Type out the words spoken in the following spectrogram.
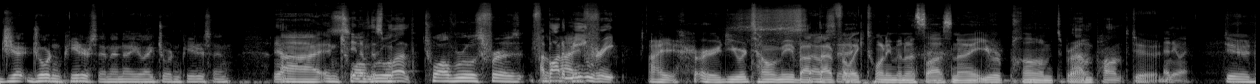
J- Jordan Peterson. I know you like Jordan Peterson. Yeah. Uh, and Seen twelve him this rules, month. Twelve rules for. for I bought a meet and greet. I heard you were telling me about So that for like 20 minutes last night. You were pumped, bro. I'm pumped, Dude. Anyway, dude.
